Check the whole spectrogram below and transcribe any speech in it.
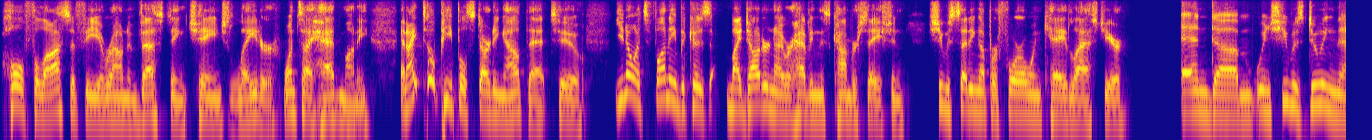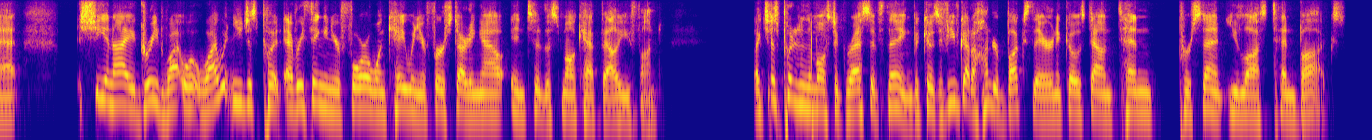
whole philosophy around investing changed later once I had money. And I tell people starting out that too. You know, it's funny because my daughter and I were having this conversation. She was setting up her 401k last year. And um, when she was doing that, she and I agreed. Why, why wouldn't you just put everything in your 401k when you're first starting out into the small cap value fund? Like just put it in the most aggressive thing because if you've got a hundred bucks there and it goes down 10%, you lost 10 bucks.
